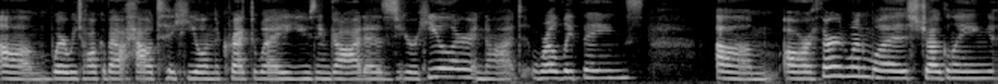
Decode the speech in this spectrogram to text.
um, where we talk about how to heal in the correct way using God as your healer and not worldly things. Um, our third one was struggling.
